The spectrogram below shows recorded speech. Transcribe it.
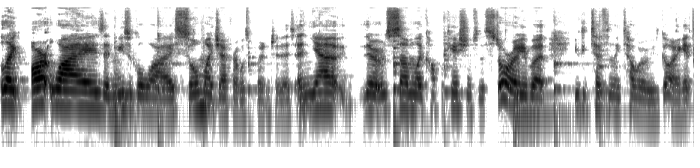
like art wise and musical wise so much effort was put into this. And yeah there was some like complication to the story mm-hmm. but you could definitely tell where he was going. It,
